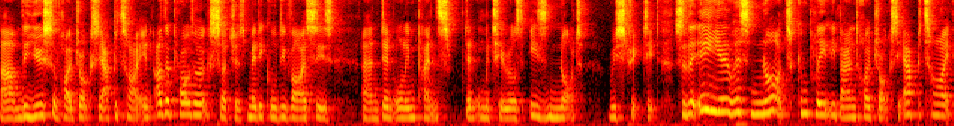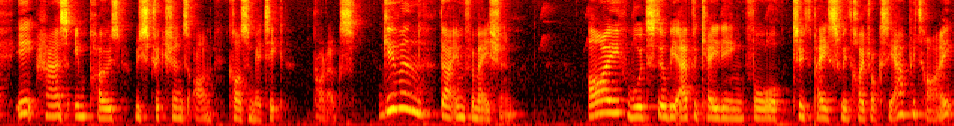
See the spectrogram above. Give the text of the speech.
Um, the use of hydroxyapatite in other products, such as medical devices and dental implants, dental materials, is not restricted. So the EU has not completely banned hydroxyapatite, it has imposed restrictions on cosmetic products. Given that information, I would still be advocating for toothpaste with hydroxyapatite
